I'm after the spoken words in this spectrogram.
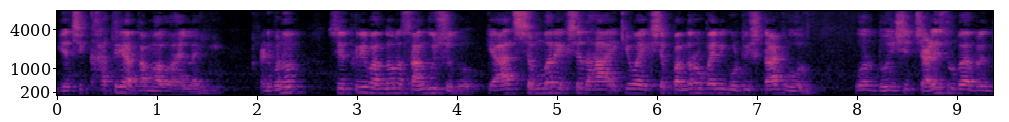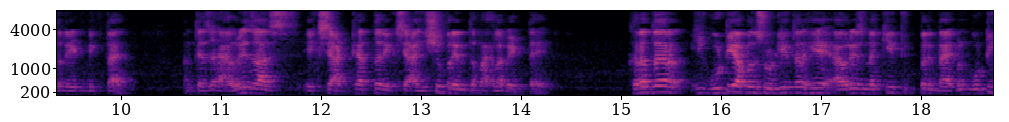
याची खात्री आता मला व्हायला लागली. आणि म्हणून शेतकरी बांधवांना सांगू इच्छितो की आज शंभर एकशे दहा किंवा एकशे पंधरा रुपयांनी गोटी स्टार्ट होऊन वर दोनशे चाळीस रुपयापर्यंत रेट निघतायत. आणि त्याचं ॲव्हरेज आज एकशे अठ्ठ्याहत्तर एकशे ऐंशी पर्यंत पाहायला भेटत आहे खरं तर ही गुटी आपण सोडली तर हे ॲव्हरेज नक्की तिथपर्यंत आहे पण गुटी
